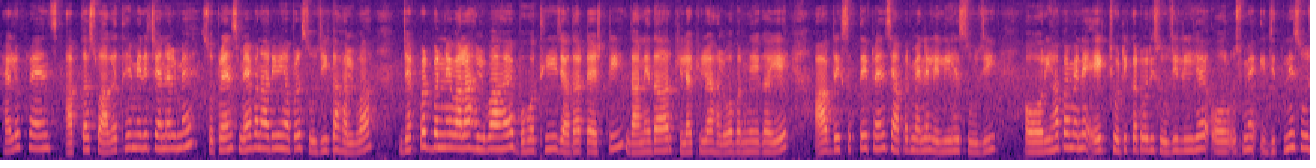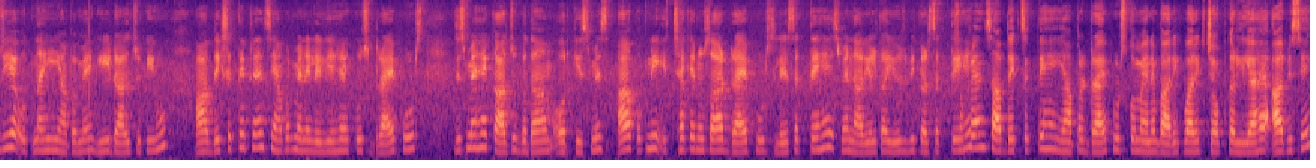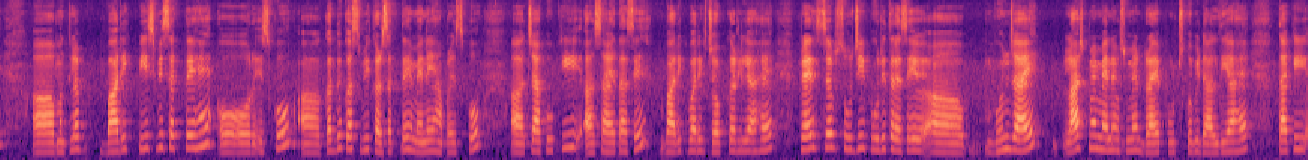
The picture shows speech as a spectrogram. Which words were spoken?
Hello friends, आपका स्वागत है मेरे चैनल में। सो so फ्रेंड्स, मैं बना रही हूँ यहाँ पर सूजी का हलवा। झटपट बनने वाला हलवा है, बहुत ही ज़्यादा टेस्टी, दानेदार खिला खिला हलवा बन गएगा ये। आप देख सकते हैं फ्रेंड्स, यहाँ पर मैंने ले ली है सूजी। और यहाँ पर मैंने एक छोटी कटोरी सूजी ली है और उसमें जितनी सूजी है उतना ही यहाँ पर मैं घी डाल चुकी हूँ। आप देख सकते हैं फ्रेंड्स यहाँ पर मैंने ले लिए हैं कुछ ड्राई फ्रूट्स जिसमें है काजू बादाम और किशमिश। आप अपनी इच्छा के अनुसार ड्राई फ्रूट्स ले सकते हैं इसमें नारियल का यूज़ भी कर सकते हैं। फ्रेंड्स आप देख सकते हैं यहाँ पर ड्राई फ्रूट्स को मैंने बारीक बारीक चॉप कर लिया है। आप इसे आ, मतलब बारीक पीस भी सकते हैं और इसको कद्दूकस भी कर सकते हैं। मैंने यहाँ पर इसको चाकू की सहायता से बारीक बारीक चॉप कर लिया है। फ्रेंड्स जब सूजी पूरी तरह से भुन जाए लास्ट में मैंने उसमें ड्राई फ्रूट्स को भी डाल दिया है ताकि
